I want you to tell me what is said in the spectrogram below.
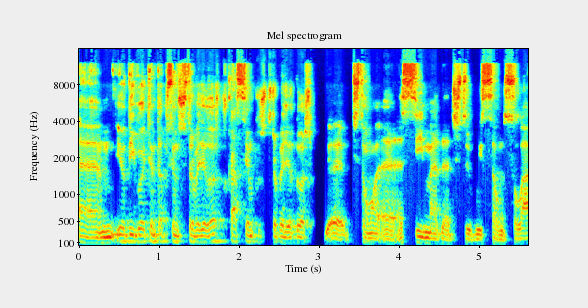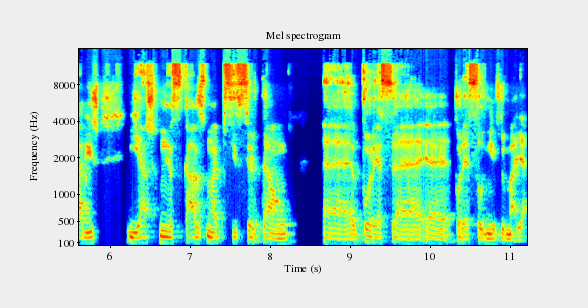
Um, eu digo 80% dos trabalhadores porque há sempre os trabalhadores uh, que estão uh, acima da distribuição de salários e acho que nesse caso não é preciso ser tão uh, por, essa, por essa linha vermelha.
